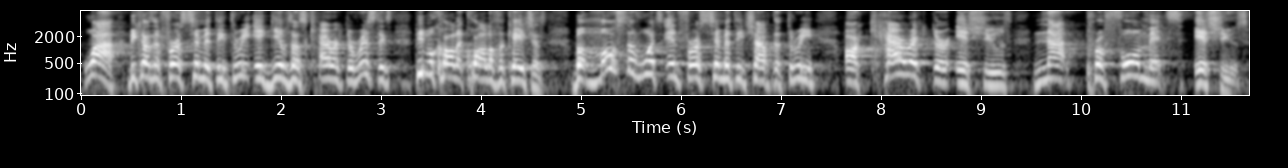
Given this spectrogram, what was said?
Why? Because in 1 Timothy 3, it gives us characteristics. People call it qualifications. But most of what's in 1 Timothy chapter 3 are character issues, not performance issues.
